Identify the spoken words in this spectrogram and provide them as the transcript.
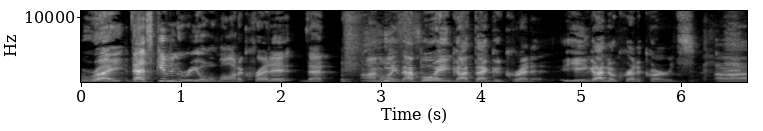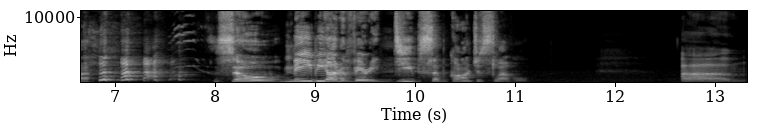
Right. That's giving Rio a lot of credit. That I'm like that boy ain't got that good credit. He ain't got no credit cards. Uh, so maybe on a very deep subconscious level. Um,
